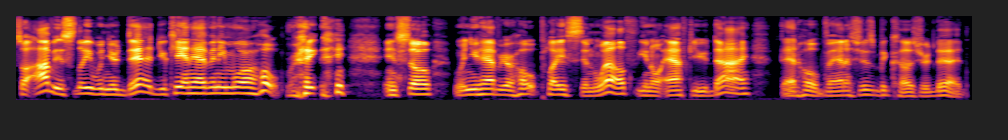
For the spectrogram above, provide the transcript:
So obviously, when you're dead, you can't have any more hope, right? and so when you have your hope placed in wealth, you know, after you die, that hope vanishes because you're dead.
